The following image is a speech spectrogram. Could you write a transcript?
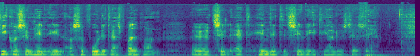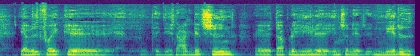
de går simpelthen ind, og så bruger de deres bredbånd øh, til at hente det tv, de har lyst til at se. Jeg ved for ikke, øh, det er snart lidt siden, øh, der blev hele internettet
